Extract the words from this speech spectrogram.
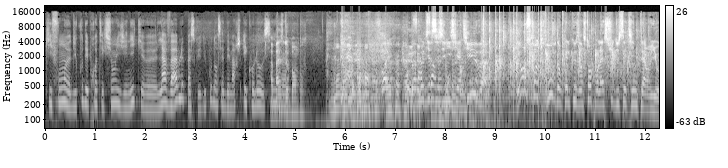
qui font euh, du coup des protections hygiéniques euh, lavables, parce que du coup dans cette démarche écolo aussi. à base euh, de bambou. Non, On peut applaudir ces initiatives. Et on se retrouve dans quelques instants pour la suite de cette interview.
